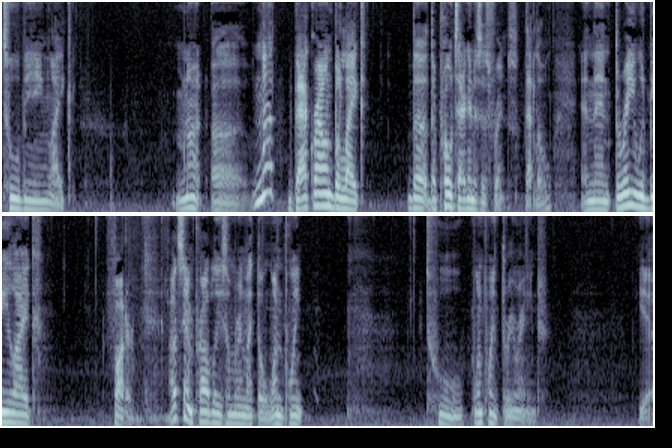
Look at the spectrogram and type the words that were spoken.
two being like not uh not background but like the the protagonist is friends that level. And then three would be like fodder. I would say i'm probably somewhere in like the 1.2 1.3 range. Yeah.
